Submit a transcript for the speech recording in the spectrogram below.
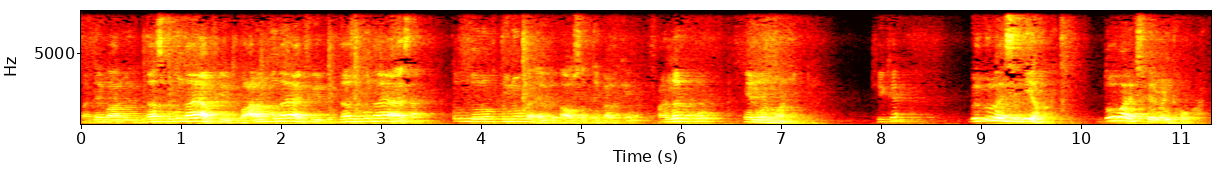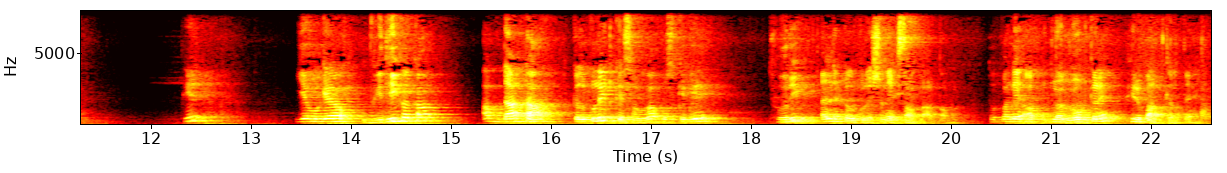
पहले बार में दस बूंद आया, फिर बारह बूंद आया, फिर दस बूंद आया, ऐसा। तो उन दोनों तीनों का औसत निकाल के फाइनल को एन वन मानेंगे ठीक है? बिल्कुल वैसे ही यहाँ। दो बार एक्सपेरिमेंट होगा। फिर ये हो गया विधि का काम। अब डाटा कैलकुलेट कैसे होगा, उसके लिए थ्योरी एंड कैलकुलेशन एक साथ लाता हूँ। तो पहले आप इतना नोट करें, फिर बात करते हैं।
